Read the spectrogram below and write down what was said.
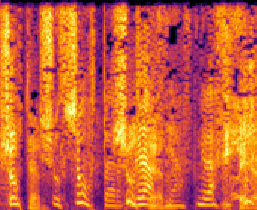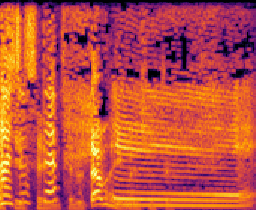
Schuster. Schuster, Schuster. gracias, gracias. Se- se Eh,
